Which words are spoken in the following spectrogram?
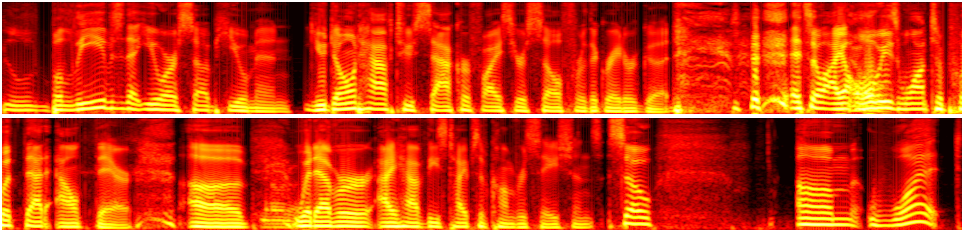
believes that you are subhuman, you don't have to sacrifice yourself for the greater good. and so I no. always want to put that out there uh, no, no. whenever I have these types of conversations. So, um, what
